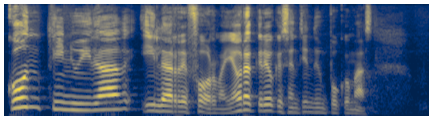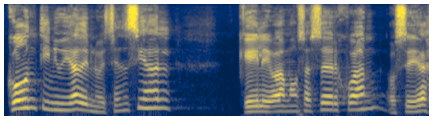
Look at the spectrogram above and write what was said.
continuidad y la reforma. Y ahora creo que se entiende un poco más. Continuidad en lo esencial. ¿Qué le vamos a hacer, Juan? O sea,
